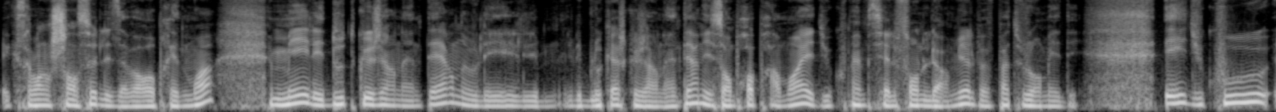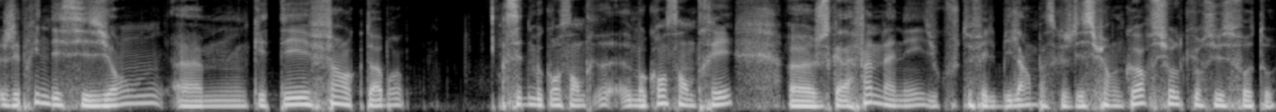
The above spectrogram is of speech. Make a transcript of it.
extrêmement chanceux de les avoir auprès de moi, mais les doutes que j'ai en interne ou les, blocages que j'ai en interne ils sont propres à moi et du coup même si elles font de leur mieux elles peuvent pas toujours m'aider. Et du coup j'ai pris une décision euh, qui était fin octobre c'est de me concentrer, me concentrer euh, jusqu'à la fin de l'année. Du coup, je te fais le bilan parce que je les suis encore sur le cursus photo.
